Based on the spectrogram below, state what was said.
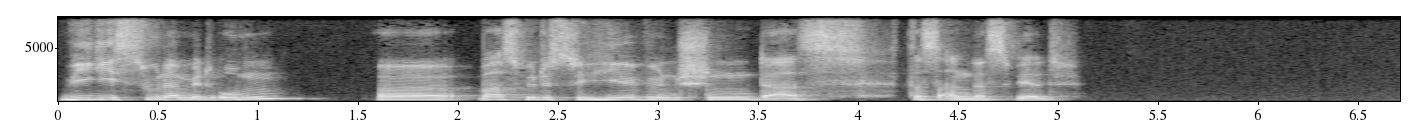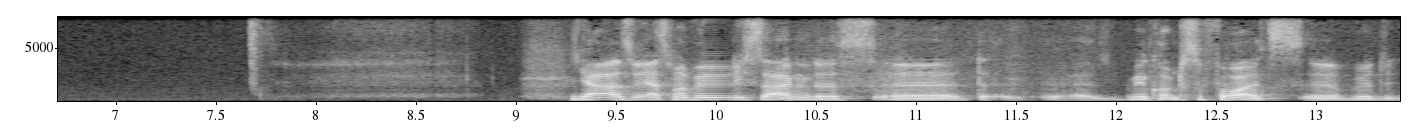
wie gehst du damit um? Äh, was würdest du hier wünschen, dass das anders wird? Ja, also erstmal würde ich sagen, dass äh, mir kommt es so vor, als, äh, würde,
